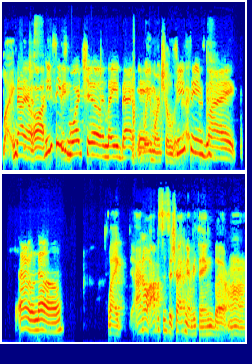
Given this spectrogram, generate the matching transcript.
Like not at just, all. He seems they, more chill and laid back. And way more chill. She back. seems like I don't know. Like I know opposites attract and everything, but uh,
